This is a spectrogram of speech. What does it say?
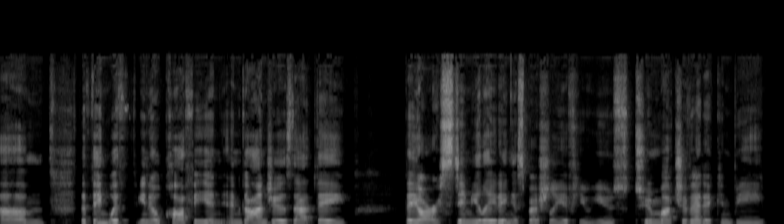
Um, the thing with, you know, coffee and, and ganja is that they they are stimulating especially if you use too much of it it can be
